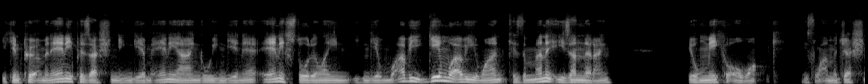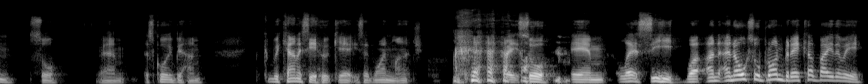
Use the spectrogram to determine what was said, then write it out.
you can put him in any position, you can give him any angle, you can give him any storyline, you can give him whatever, you give him whatever you want. Because the minute he's in the ring, he'll make it all work. He's like a magician, so um, it's got to be him. We can't say hook yet. He's had one match right, so um, let's see. Well, and, and also Bron Breakker, by the way,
